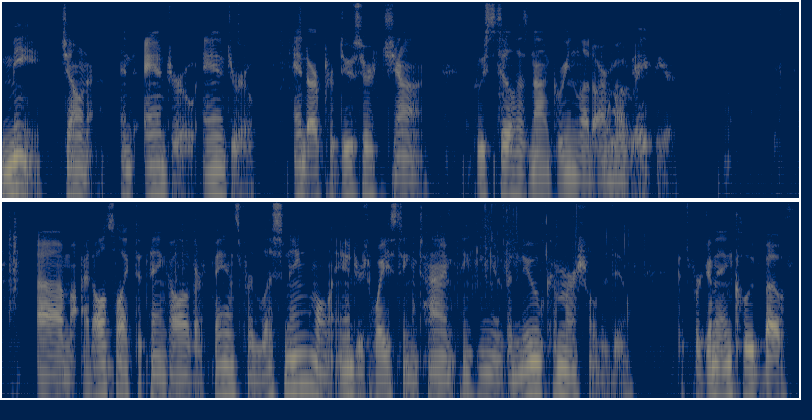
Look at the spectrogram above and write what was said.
me, Jonah, and Andrew, Andrew, and our producer, John, who still has not greenlit our Oh, movie. rapier. Um, I'd also like to thank all of our fans for listening while Andrew's wasting time thinking of a new commercial to do. Because we're going to include both,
